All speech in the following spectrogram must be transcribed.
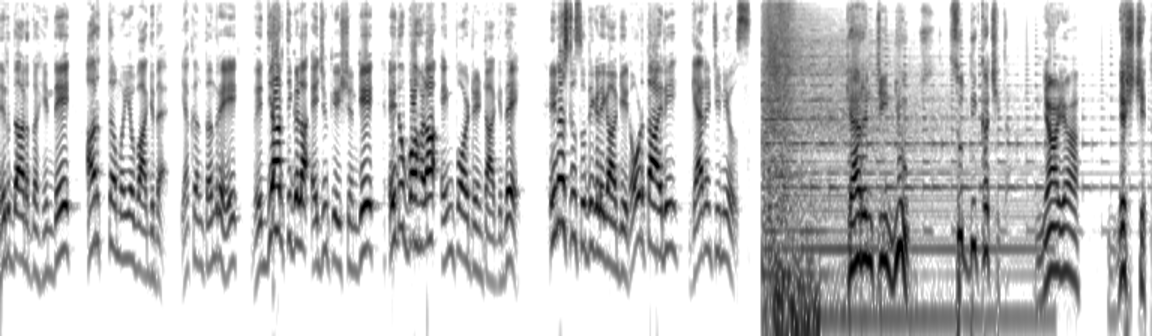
ನಿರ್ಧಾರದ ಹಿಂದೆ ಅರ್ಥಮಯವಾಗಿದೆ. ಯಾಕಂತಂದ್ರೆ ವಿದ್ಯಾರ್ಥಿಗಳ ಎಜುಕೇಶನ್ಗೆ ಇದು ಬಹಳ ಇಂಪಾರ್ಟೆಂಟ್ ಆಗಿದೆ. ಇನ್ನಷ್ಟು ಸುದ್ದಿಗಳಿಗಾಗಿ ನೋಡ್ತಾ ಇರಿ ಗ್ಯಾರಂಟಿ ನ್ಯೂಸ್. ಗ್ಯಾರಂಟಿ ನ್ಯೂಸ್, ಸುದ್ದಿ ಖಚಿತ, ನ್ಯಾಯ ನಿಶ್ಚಿತ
